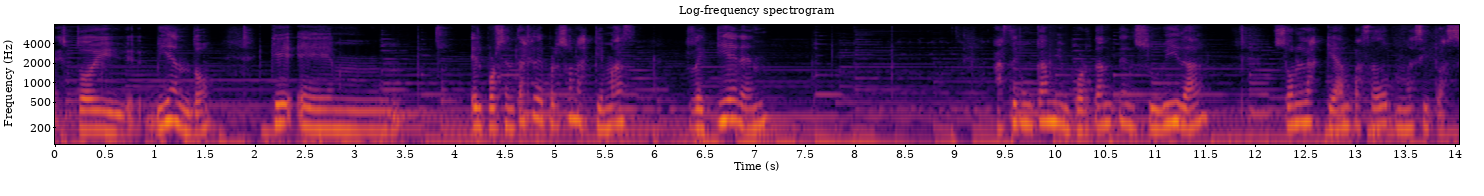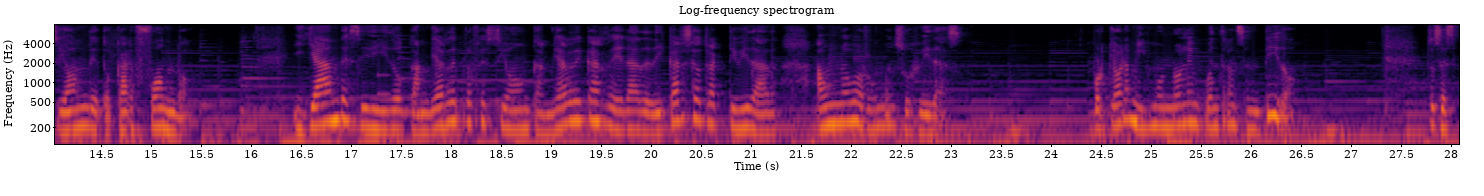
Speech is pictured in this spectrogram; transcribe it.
estoy viendo que em, el porcentaje de personas que más requieren hacer un cambio importante en su vida son las que han pasado por una situación de tocar fondo y ya han decidido cambiar de profesión, cambiar de carrera, dedicarse a otra actividad, a un nuevo rumbo en sus vidas. Porque ahora mismo no le encuentran sentido. Entonces,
